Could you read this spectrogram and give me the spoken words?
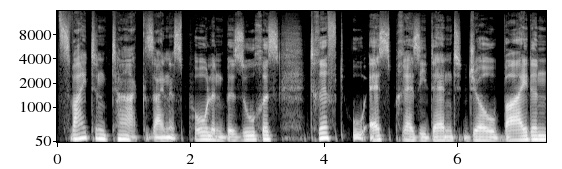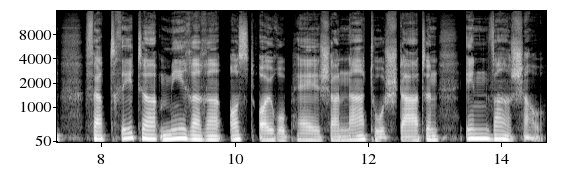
zweiten Tag seines Polenbesuches trifft US-Präsident Joe Biden Vertreter mehrerer osteuropäischer NATO-Staaten in Warschau.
